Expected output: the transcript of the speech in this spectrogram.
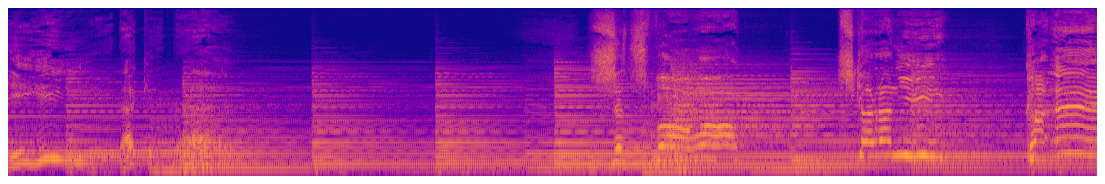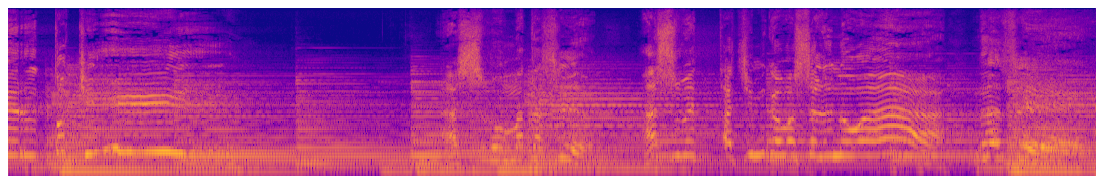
いいだけだ。絶望を力に変える時。明日を待たず明日へ立ち向かわせるのはなぜ？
